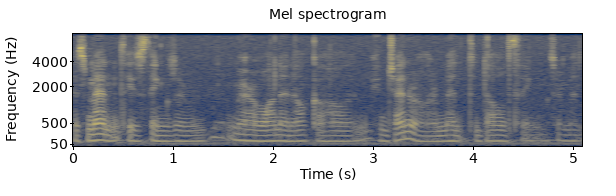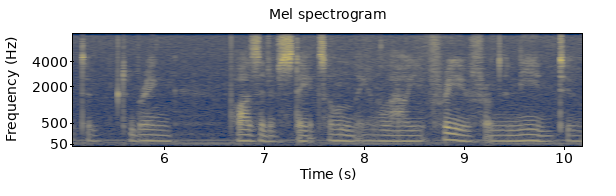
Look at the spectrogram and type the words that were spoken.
As meant, these things are, marijuana and alcohol in, in general are meant to dull things, are meant to, to bring positive states only and allow you, free from the need to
